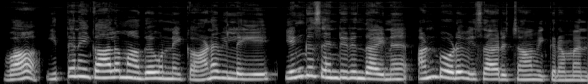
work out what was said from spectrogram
வா இத்தனை காலமாக உன்னை காணவில்லையே. எங்கு சென்றிருந்தாய்னு அன்போடு விசாரிச்சான் விக்ரமன்.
